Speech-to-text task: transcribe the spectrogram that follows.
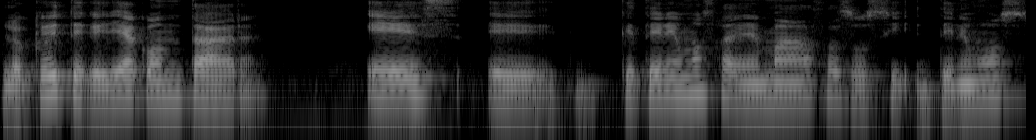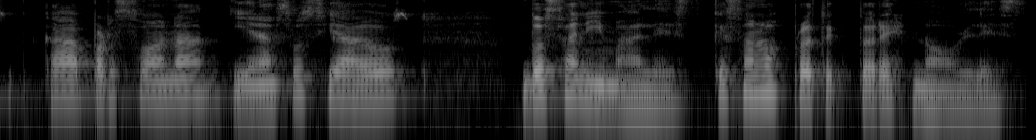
lo que hoy te quería contar es eh, que tenemos además, tenemos, cada persona tiene asociados dos animales, que son los protectores nobles.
